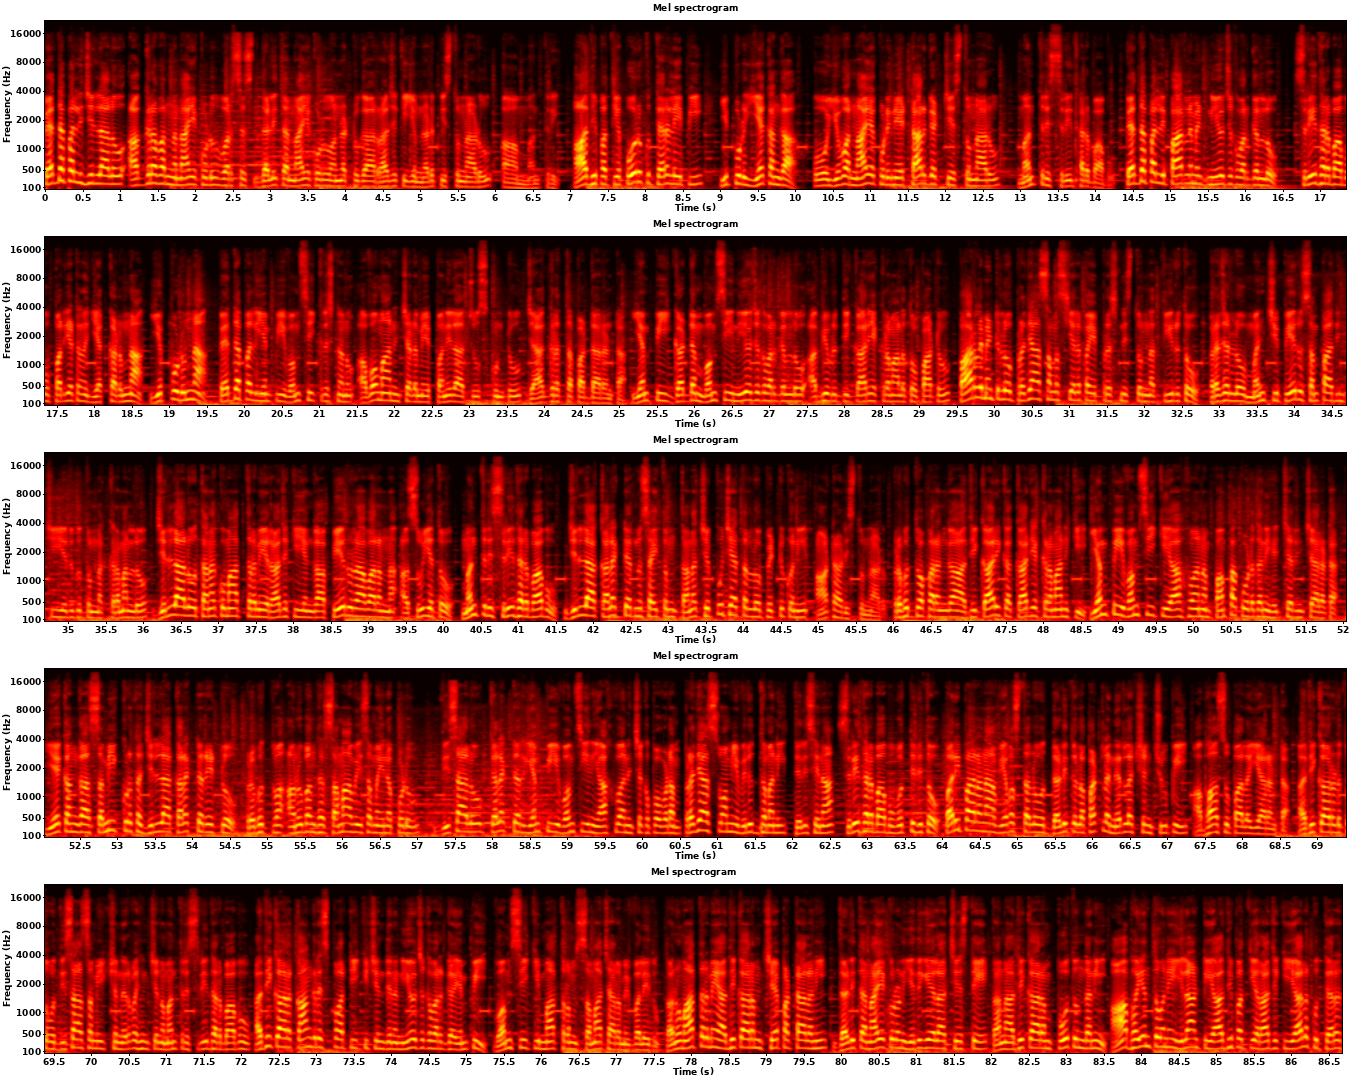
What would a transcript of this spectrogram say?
పెద్దపల్లి జిల్లాలో అగ్రవర్ణ నాయకుడు వర్సెస్ దళిత నాయకుడు అన్నట్టుగా రాజకీయం నడిపిస్తున్నాడు ఆ మంత్రి. ఆధిపత్య పోరుకు తెరలేపి ఇప్పుడు ఏకంగా ఓ యువ నాయకుడినే టార్గెట్ చేస్తున్నారు మంత్రి శ్రీధర్ బాబు పెద్దపల్లి పార్లమెంట్ నియోజకవర్గంలో శ్రీధర్ బాబు పర్యటన ఎక్కడున్నా ఎప్పుడున్నా పెద్దపల్లి ఎంపీ వంశీకృష్ణను అవమానించడమే పనిలా చూసుకుంటూ జాగ్రత్త పడ్డారంట. ఎంపీ గడ్డం వంశీ నియోజకవర్గంలో అభివృద్ధి కార్యక్రమాలతో పాటు పార్లమెంటులో ప్రజా సమస్యలపై ప్రశ్నిస్తున్న తీరుతో ప్రజల్లో మంచి పేరు సంపాదించి ఎదుగుతున్న క్రమంలో జిల్లాలో తనకు మాత్రమే రాజకీయంగా పేరు రావాలన్న అసూయతో మంత్రి శ్రీధర్ బాబు జిల్లా కలెక్టర్ను సైతం తన చెప్పు చేతల్లో పెట్టుకుని ఆటాడిస్తున్నాడు. ప్రభుత్వ పరంగా అధికారిక కార్యక్రమానికి ఎంపీ వంశీకి ఆహ్వానం పంపకూడదని హెచ్చరించారట. ఏకంగా సమీకృత జిల్లా కలెక్టరేట్లో ప్రభుత్వ అనుబంధ సమావేశమైనప్పుడు దిశాలో కలెక్టర్ ఎంపీ వంశీని ఆహ్వానించకపోవడం ప్రజాస్వామ్య విరుద్ధమని తెలిసినా శ్రీధర్బాబు ఒత్తిడితో పరిపాలనా వ్యవస్థలో దళితుల పట్ల నిర్లక్ష్యం చూపి అభాసుపాలయ్యారంట అధికారులతో దిశా సమీక్ష నిర్వహించిన మంత్రి శ్రీధర్ బాబు అధికార కాంగ్రెస్ పార్టీకి చెందిన నియోజకవర్గ ఎంపీ వంశీకి మాత్రం సమాచారం ఇవ్వలేదు. తను మాత్రమే అధికారం చేపట్టాలని దళిత నాయకులను ఎదిగేలా చేస్తే తన అధికారం పోతుందని ఆ భయంతోనే ఇలాంటి ఆధిపత్య రాజకీయాలకు తెర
